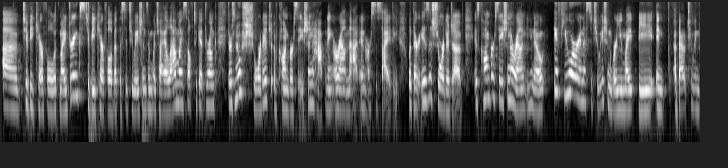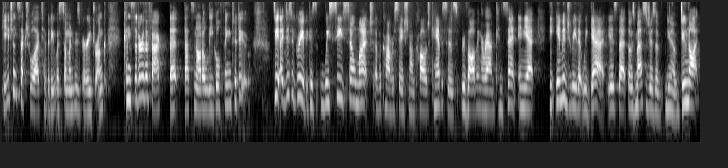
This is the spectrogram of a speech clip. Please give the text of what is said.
uh, to be careful with my drinks, to be careful about the situations in which I allow myself to get drunk. There's no shortage of conversation happening around that in our society. What there is a shortage of is conversation around, you know, if you are in a situation where you might be in, about to engage in sexual activity with someone who's very drunk, consider the fact that that's not a legal thing to do. See, I disagree because we see so much of the conversation on college campuses revolving around consent, and yet the imagery that we get is that those messages of, you know, do not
